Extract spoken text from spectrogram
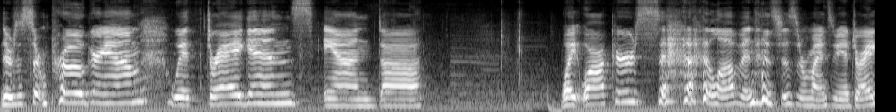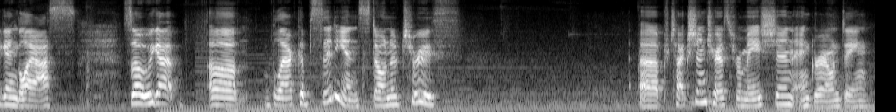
there's a certain program with dragons and uh, White Walkers I love, and it just reminds me of Dragon Glass. So we got uh, Black Obsidian, Stone of Truth. Uh, protection, transformation, and grounding.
